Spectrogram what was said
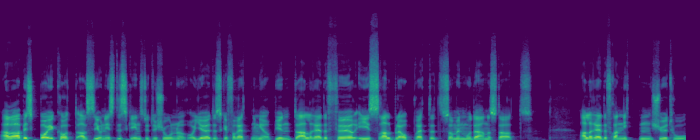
Arabisk boikott av sionistiske institusjoner og jødiske forretninger begynte allerede før Israel ble opprettet som en moderne stat, allerede fra 1922.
